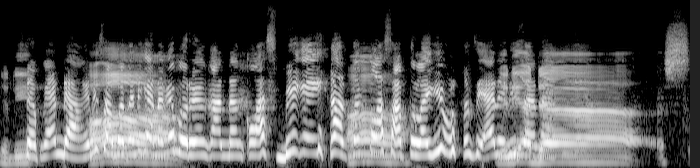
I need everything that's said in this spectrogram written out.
jadi Setiap kandang. Ini sahabat tadi Ah. kandangnya baru yang kandang kelas B kayaknya. Ah. kelas satu lagi masih ada jadi di sana. ada s-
